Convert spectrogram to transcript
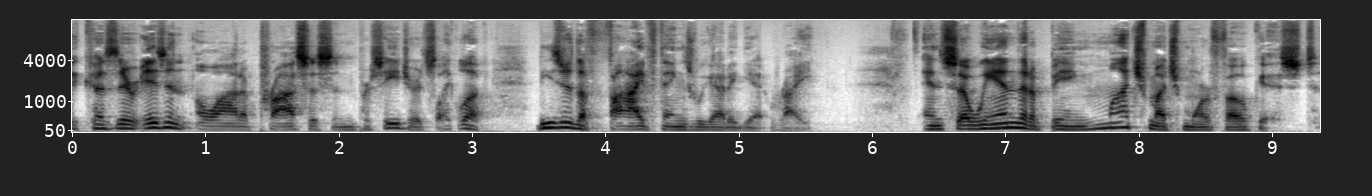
because there isn't a lot of process and procedure. It's like, look, these are the five things we got to get right. And so we ended up being much, much more focused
